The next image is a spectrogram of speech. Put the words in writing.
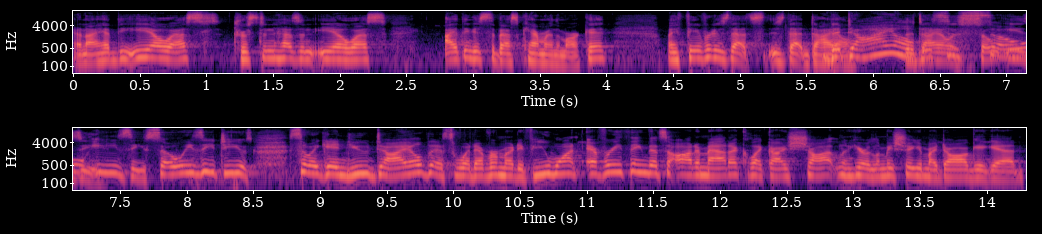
and I have the EOS, Tristan has an EOS, I think it's the best camera in the market, My favorite is that, is that dial. The dial. The dial this is, is so, so easy. easy. So easy to use. So again, you dial this, whatever mode. If you want everything that's automatic, like I shot, here, let me show you my dog again.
